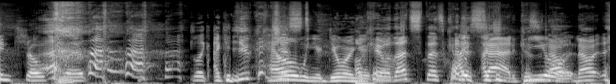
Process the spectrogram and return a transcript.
intro clip. Like I could You tell just- when you're doing it. Okay, well that's that's kind I- I of sad because now, it. now it,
